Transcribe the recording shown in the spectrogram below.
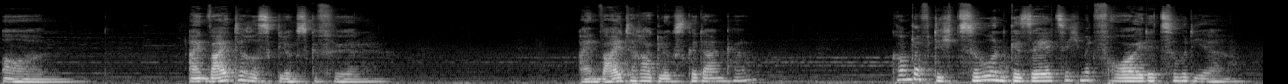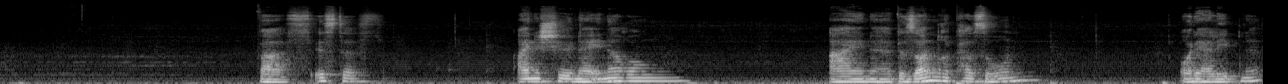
Und ein weiteres Glücksgefühl, ein weiterer Glücksgedanke kommt auf dich zu und gesellt sich mit Freude zu dir. Was ist es? Eine schöne Erinnerung, eine besondere Person oder Erlebnis,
